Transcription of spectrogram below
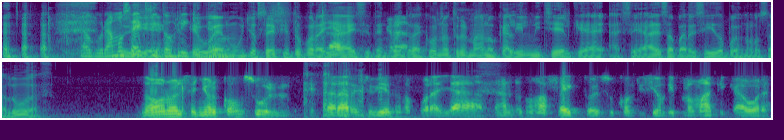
Le auguramos éxitos, Ricky. Qué bueno, muchos éxitos por allá. y si te encuentras con nuestro hermano Khalil Michel, que se ha desaparecido, pues nos lo saludas. No, no, el señor cónsul estará recibiéndonos por allá, dándonos afecto en su condición diplomática ahora.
